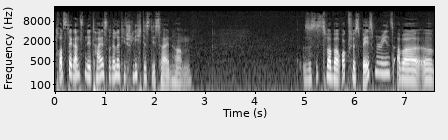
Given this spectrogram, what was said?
trotz der ganzen Details ein relativ schlichtes Design haben. Also es ist zwar barock für Space Marines, aber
